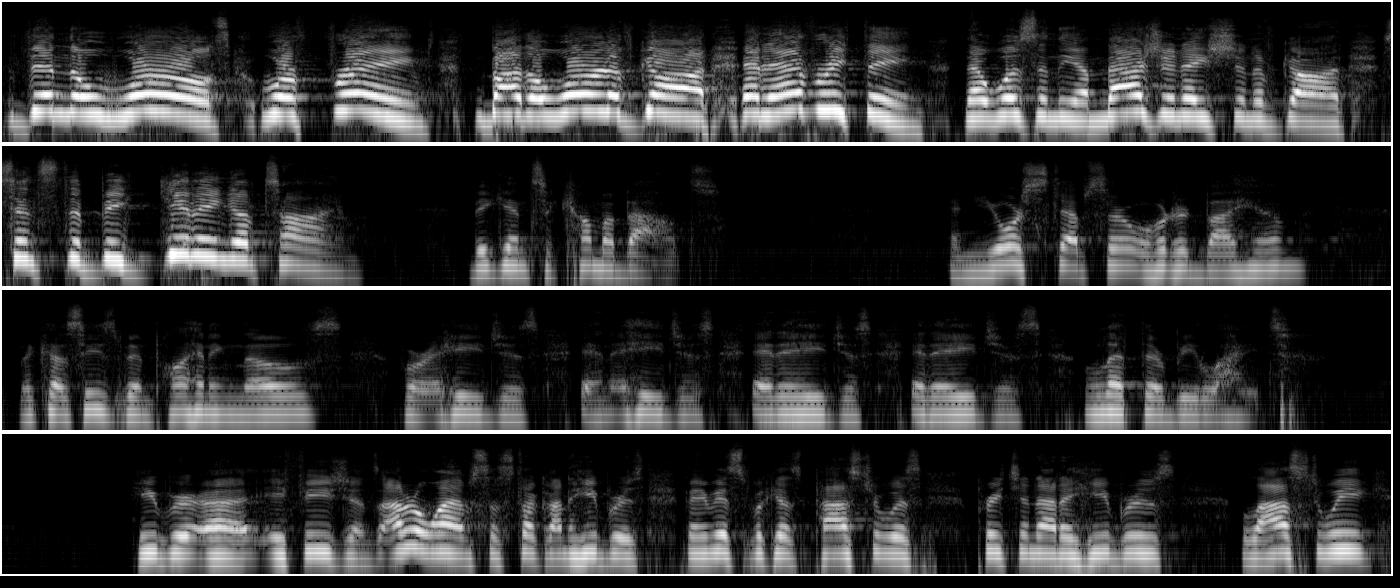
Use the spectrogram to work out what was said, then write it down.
then the worlds were framed by the Word of God, and everything that was in the imagination of God since the beginning of time began to come about. And your steps are ordered by him because he's been planning those for ages and ages and ages and ages. Let there be light. Hebrew, uh, Ephesians. I don't know why I'm so stuck on Hebrews. Maybe it's because Pastor was preaching out of Hebrews last week.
